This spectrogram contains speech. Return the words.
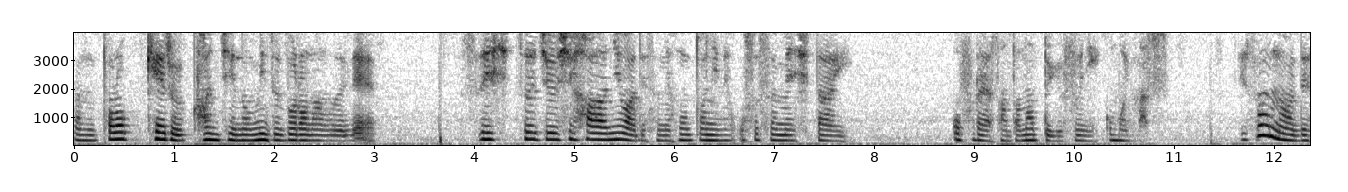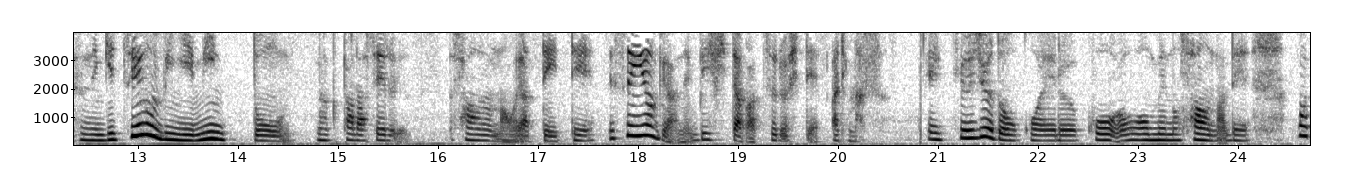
あのとろける感じの水風呂なので水質重視派にはですね本当にねおすすめしたいお風呂屋さんだなというふうに思います。でサウナはですね月曜日にミントをなんか垂らせるサウナをやっていてで水曜日はねビフィタが吊るしてありますえ90度を超える高温めのサウナで、ま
